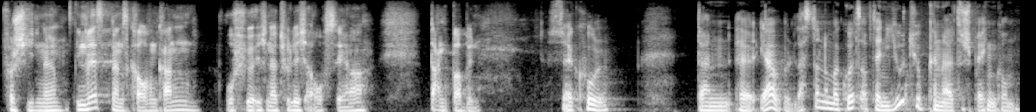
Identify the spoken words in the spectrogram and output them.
verschiedene Investments kaufen kann, wofür ich natürlich auch sehr dankbar bin. Sehr cool. Dann, äh, ja, lass doch noch mal kurz auf deinen YouTube-Kanal zu sprechen kommen.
